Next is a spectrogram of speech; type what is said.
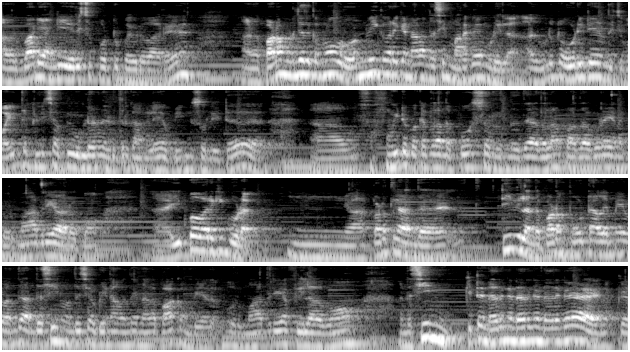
அவர் பாடி அங்கேயே எரிச்சு போட்டு போயிடுவார். அந்த படம் முடிஞ்சதுக்கப்புறம் ஒரு ஒன் வீக் வரைக்கும் என்னால் அந்த சீன் மறக்கவே முடியல. அது உள்ளுக்கு ஓடிட்டே இருந்துச்சு. வயிற்று கிழிச்சு அப்படியே உள்ளேருந்து எடுத்திருக்காங்களே அப்படின்னு சொல்லிட்டு வீட்டு பக்கத்தில் அந்த போஸ்டர் இருந்தது. அதெல்லாம் பார்த்தா கூட எனக்கு ஒரு மாதிரியாக இருக்கும். இப்போ வரைக்கும் கூட. படத்தில் அந்த டிவியில் அந்த படம் போட்டாலுமே வந்து அந்த சீன் வந்துச்சு அப்படின்னா வந்து என்னால் பார்க்க முடியாது. ஒரு மாதிரியாக ஃபீல் ஆகும். அந்த சீன் கிட்ட நெருங்க நெருங்க நெருங்க எனக்கு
